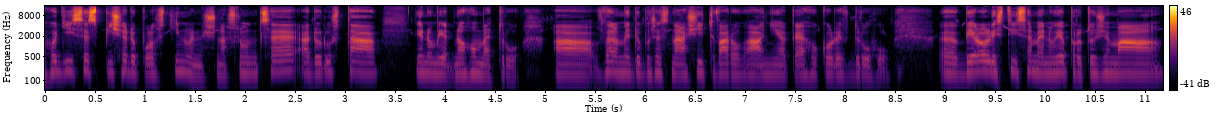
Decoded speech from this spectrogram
hodí se spíše do polostínu než na slunce a dorůstá jenom jednoho metru a velmi dobře snáší tvarování jakéhokoliv druhu. Eh, bělolistý se jmenuje, protože má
